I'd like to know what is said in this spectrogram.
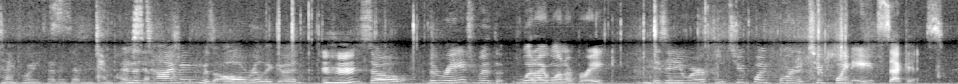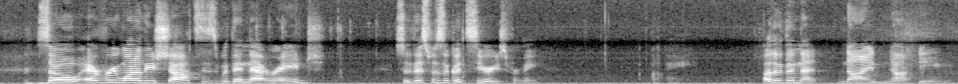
two? 10.7. 10.7. And the timing was all really good. Mm-hmm. So the range with what I want to break is anywhere from 2.4 to 2.8 seconds. So every one of these shots is within that range. So this was a good series for me. Okay. Other than that nine not being,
